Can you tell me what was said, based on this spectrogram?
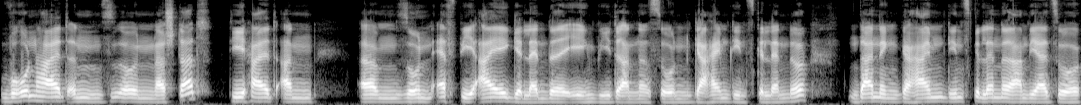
wohnen halt in so einer Stadt, die halt an ähm, so ein FBI-Gelände irgendwie dran ist, so ein Geheimdienstgelände. Und dann in Geheimdienstgelände haben die halt so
